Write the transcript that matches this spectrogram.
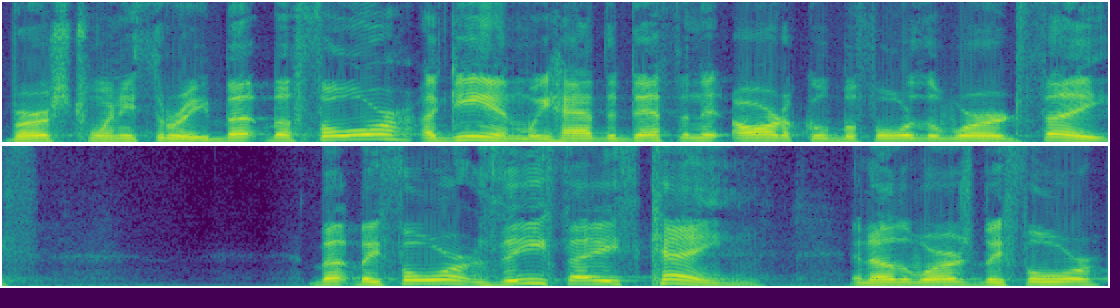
Verse 23. But before, again, we have the definite article before the word faith. But before the faith came, in other words, before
